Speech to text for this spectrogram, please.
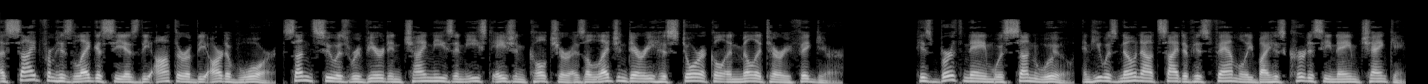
Aside from his legacy as the author of The Art of War, Sun Tzu is revered in Chinese and East Asian culture as a legendary historical and military figure. His birth name was Sun Wu, and he was known outside of his family by his courtesy name Changqing.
